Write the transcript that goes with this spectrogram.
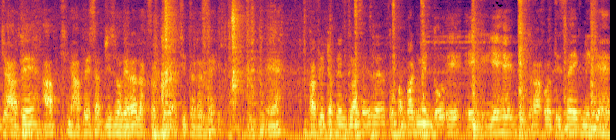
जहाँ पे आप यहाँ पे सब्जीज वगैरह रख सकते हैं अच्छी तरह से काफ़ी टफेस ग्लास है तो कंपार्टमेंट दो ए, एक ये है दूसरा और तीसरा एक नीचे है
